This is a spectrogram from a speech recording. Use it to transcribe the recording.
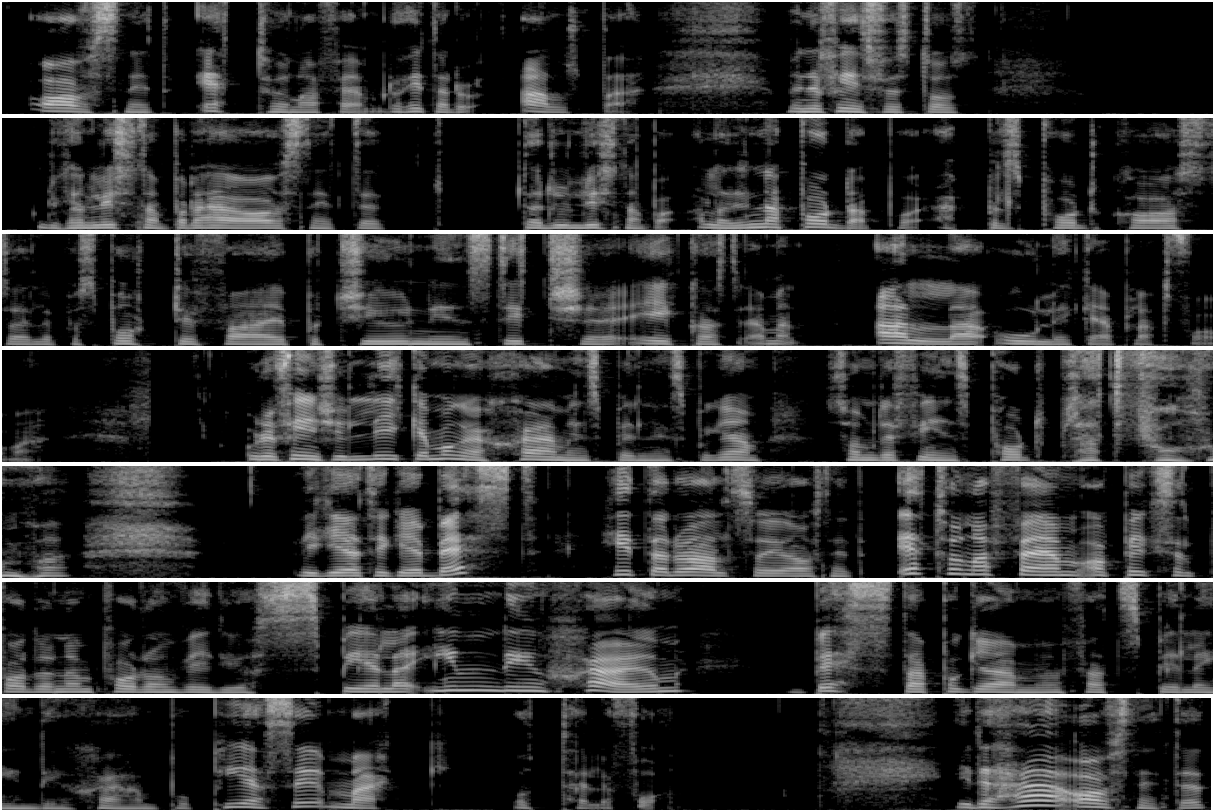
avsnitt 105. Då hittar du allt där. Men det finns förstås, du kan lyssna på det här avsnittet där du lyssnar på alla dina poddar på Apples podcast eller på Spotify, på TuneIn, Stitcher, Acast, ja men alla olika plattformar. Och det finns ju lika många skärminspelningsprogram som det finns poddplattformar. Vilket jag tycker är bäst hittar du alltså i avsnitt 105 av Pixelpodden, en podd om video. Spela in din skärm, bästa programmen för att spela in din skärm på PC, Mac och telefon. I det här avsnittet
